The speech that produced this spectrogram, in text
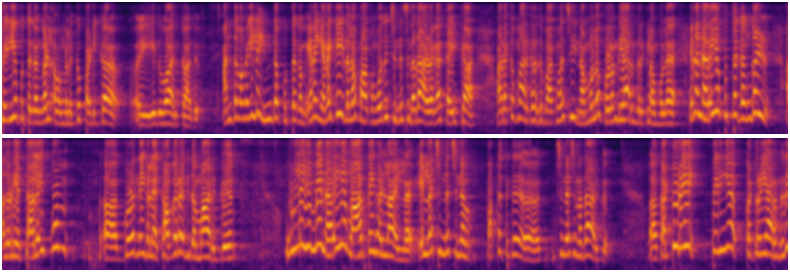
பெரிய புத்தகங்கள் அவங்களுக்கு படிக்க எதுவாக இருக்காது. அந்த வகையில் இந்த புத்தகம். ஏன்னா எனக்கே இதெல்லாம் பார்க்கும்போது சின்ன சின்னதாக அழகாக கைக்கா அடக்கமாக இருக்கிறது பார்க்கும்போது நம்மளும் குழந்தையாக இருந்திருக்கலாம் போல. ஏன்னா நிறைய புத்தகங்கள் அதோடைய தலைப்பும் குழந்தைகளை கவர விதமாக இருக்குது உள்ளேயுமே நிறைய வார்த்தைகள்லாம் இல்லை. எல்லாம் சின்ன சின்ன பக்கத்துக்கு சின்ன சின்னதாக இருக்குது கட்டுரை பெரிய கட்டுரையாக இருந்தது.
